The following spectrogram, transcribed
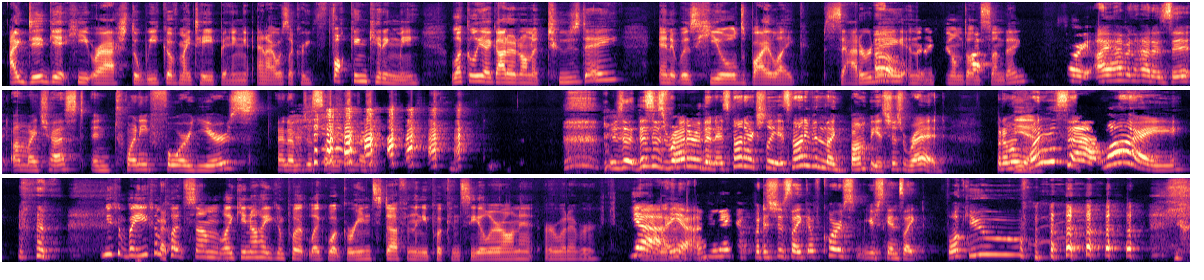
I did get heat rash the week of my taping, and I was like, are you fucking kidding me? Luckily, I got it on a Tuesday, and it was healed by like Saturday, Oh. and then I filmed on Sunday. Sorry i haven't had a zit on my chest in 24 years and i'm just like I'm There's a, this is redder than it's not actually it's not even like bumpy it's just red. But i'm like Yeah. what is that? Why? You can, but you can put some, like, you know how you can put like what green stuff, and then you put concealer on it or whatever. yeah Whatever. yeah i mean makeup but it's just like of course your skin's like fuck you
